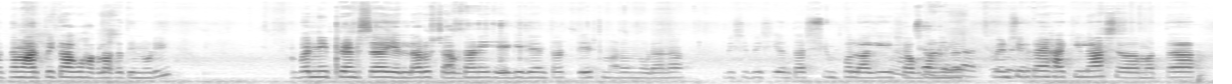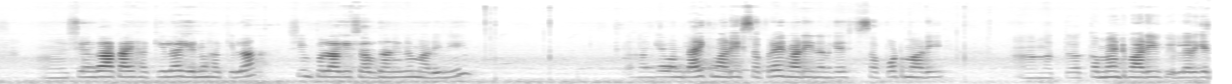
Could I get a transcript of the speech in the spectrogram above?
ಮತ್ತು ನಮ್ಮ ಅರ್ಪಿತಾಗೂ ಹಾಕ್ಲಾಕತ್ತೀನಿ ನೋಡಿ. ಬನ್ನಿ ಫ್ರೆಂಡ್ಸ್ ಎಲ್ಲರೂ ಸಾಬುದಾಣಿ ಹೇಗಿದೆ ಅಂತ ಟೇಸ್ಟ್ ಮಾಡೋಣ ನೋಡೋಣ. ಬಿಸಿ ಬಿಸಿ ಅಂತ ಸಿಂಪಲ್ ಆಗಿ ಸಾಬ್ದಾಣಿನ ಮೆಣಸಿನ್ಕಾಯಿ ಹಾಕಿಲ್ಲ ಶ ಮತ್ತು ಶೇಂಗಾಕಾಯಿ ಹಾಕಿಲ್ಲ ಏನೂ ಹಾಕಿಲ್ಲ. ಸಿಂಪಲ್ ಆಗಿ ಸಾಬ್ದಾಣಿನ ಮಾಡೀನಿ. ಹಾಗೆ ಒಂದು ಲೈಕ್ ಮಾಡಿ ಸಪ್ರೈಸ್ ಮಾಡಿ ನನಗೆ ಸಪೋರ್ಟ್ ಮಾಡಿ ಮತ್ತು ಕಮೆಂಟ್ ಮಾಡಿ. ಎಲ್ಲರಿಗೆ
